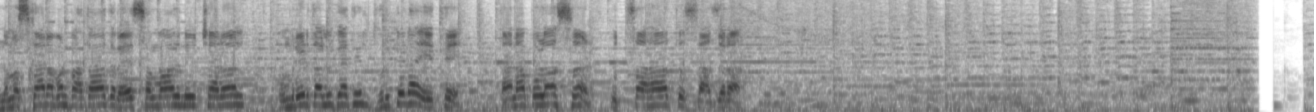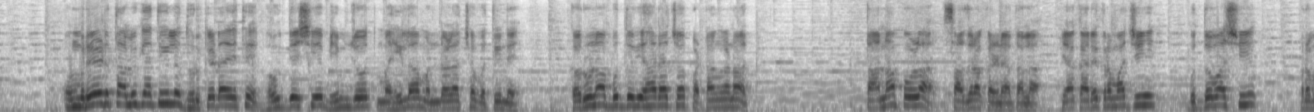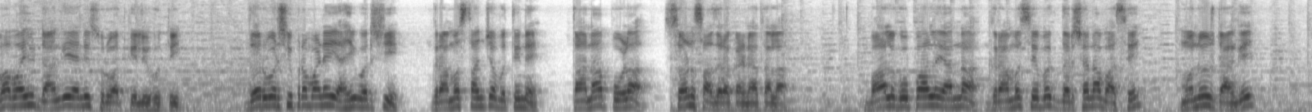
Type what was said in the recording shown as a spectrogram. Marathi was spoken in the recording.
नमस्कार आपण पाहतात रयत संवाद न्यूज चॅनल. उमरेड तालुक्यातील धुरकेडा येथे तानापोळा सण उत्साहात साजरा. उमरेड तालुक्यातील धुरकेडा येथे बहुद्देशीय भीमज्योत महिला मंडळाच्या वतीने करुणा बुद्ध विहाराच्या पटांगणात तानापोळा साजरा करण्यात आला. या कार्यक्रमाची बुद्धवासी प्रभाबाई डांगे यांनी सुरुवात केली होती. दरवर्षीप्रमाणे याही वर्षी ग्रामस्थांच्या वतीने तानापोळा सण साजरा करण्यात आला. बालगोपाल यांना ग्रामसेवक दर्शना वासे मनोज डांगे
